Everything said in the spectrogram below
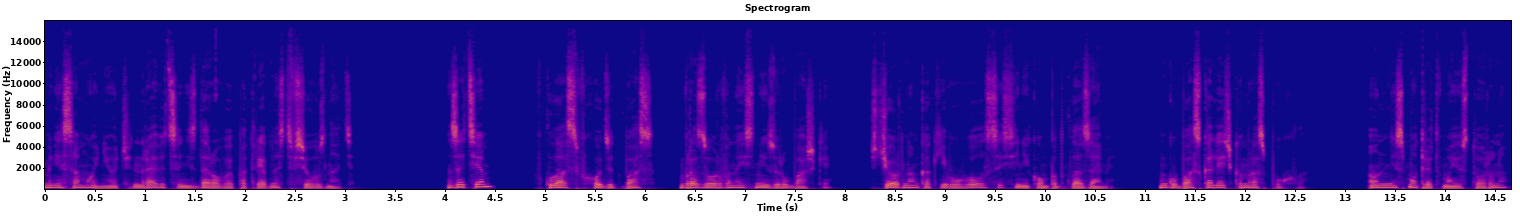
Мне самой не очень нравится нездоровая потребность все узнать. Затем в класс входит Бас в разорванной снизу рубашке, с черным, как его волосы, синяком под глазами. Губа с колечком распухла. Он не смотрит в мою сторону,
